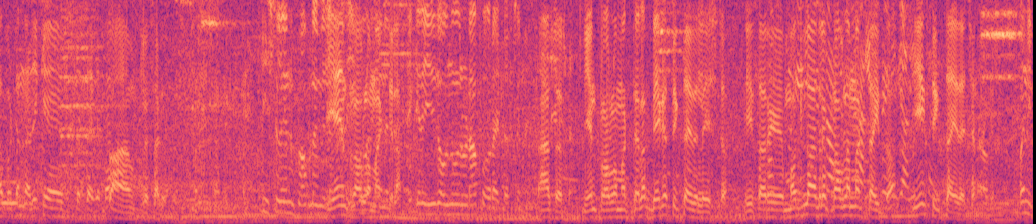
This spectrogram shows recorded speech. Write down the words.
ಆ ಬಟನ್ ಅದಕ್ಕೆ ಪ್ರೆಸ್ ಆಗುತ್ತೆ? ಪ್ರೆಸ್ ಆಗುತ್ತೆ ಇಷ್ಟೆಲ್ಲ ಏನು ಪ್ರಾಬ್ಲಮ್ ಇಲ್ಲ. ಏನ್ ಪ್ರಾಬ್ಲಮ್ ಆಗ್ತಿಲ್ಲ. ಯಾಕಂದ್ರೆ ಈಗ ಒಂದು ಒಂದು ಹಾಫ್ ಅವರ್ ಆಯ್ತು ಅಷ್ಟೇ. ಹಾಂ ಸರ್ ಏನು ಪ್ರಾಬ್ಲಮ್ ಆಗ್ತಿಲ್ಲ. ಬೇಗ ಸಿಗ್ತಾ ಇದಿಲ್ಲ ಇಷ್ಟ ಈ ಸಾರಿ ಮೊದಲಾದರೆ ಪ್ರಾಬ್ಲಮ್ ಆಗ್ತಾ ಇತ್ತು. ಈಗ ಸಿಗ್ತಾ ಇದೆ ಚೆನ್ನಾಗಿ. ಬನ್ನಿ.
